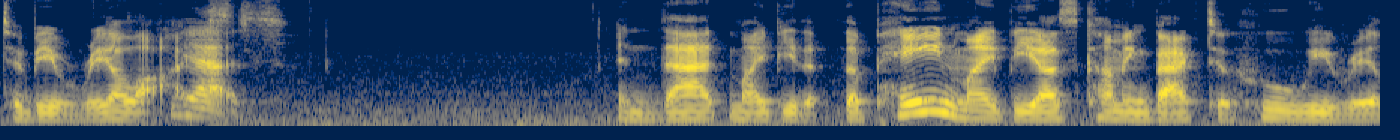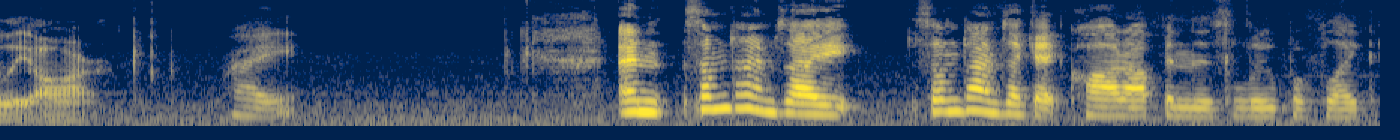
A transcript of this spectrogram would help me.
to be realized. Yes. And that might be the the pain might be us coming back to who we really are. Right. And sometimes I sometimes I get caught up in this loop of like,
